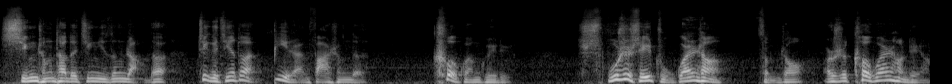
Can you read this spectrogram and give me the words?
形成它的经济增长的这个阶段必然发生的客观规律，不是谁主观上怎么着，而是客观上这样。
